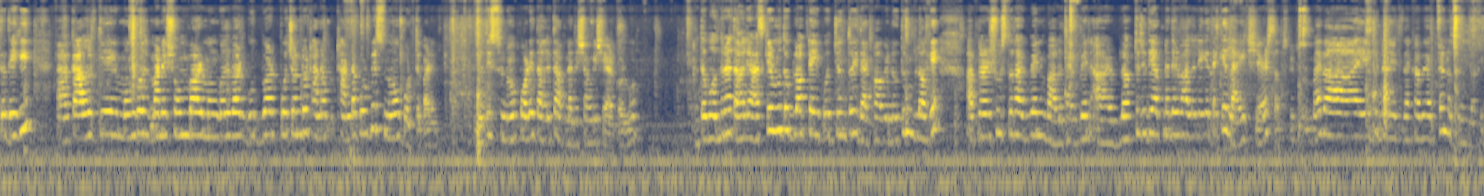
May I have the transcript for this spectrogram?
তো দেখি কালকে মঙ্গল মানে সোমবার, মঙ্গলবার, বুধবার প্রচণ্ড ঠান্ডা ঠান্ডা পড়বে স্নো পড়তে পারে। যদি স্নো পড়ে তাহলে তো আপনাদের সঙ্গে শেয়ার করব। তো বন্ধুরা, তাহলে আজকের মতো ব্লগটা এই পর্যন্তই। দেখা হবে নতুন ব্লগে। আপনারা সুস্থ থাকবেন, ভালো থাকবেন। আর ব্লগটা যদি আপনাদের ভালো লেগে থাকে লাইক শেয়ার সাবস্ক্রাইব করুন বাই বাই গুড নাইট দেখা হবে একটা নতুন ব্লগে।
